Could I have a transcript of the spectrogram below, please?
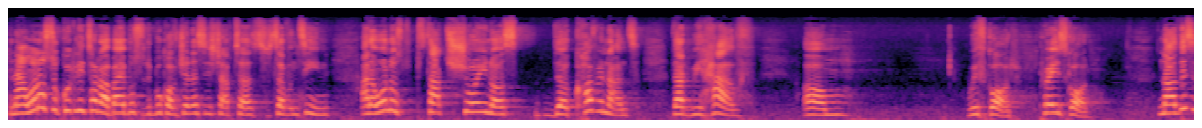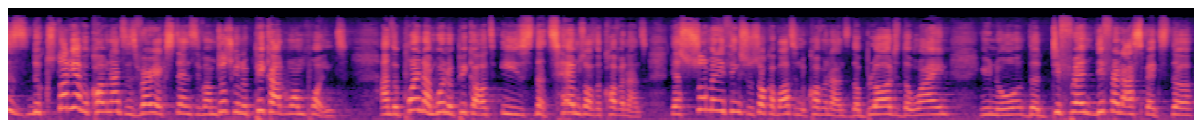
Now, I want us to quickly turn our Bibles to the book of Genesis, chapter 17, and I want to start showing us the covenant that we have um, with God. Praise God. Now, this is the study of a covenant is very extensive. I'm just going to pick out one point. And the point I'm going to pick out is the terms of the covenant. There's so many things to talk about in the covenant: the blood, the wine, you know, the different different aspects, the,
